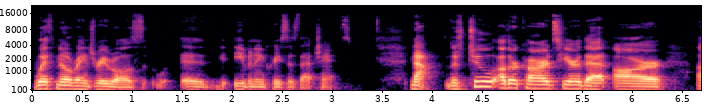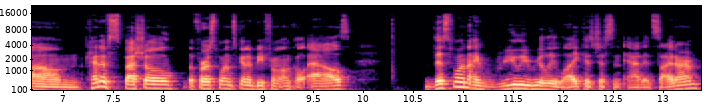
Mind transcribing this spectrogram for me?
With no range rerolls, it even increases that chance. Now, there's two other cards here that are um, kind of special. The first one's going to be from Uncle Al's. This one I really, really like is just an added sidearm.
